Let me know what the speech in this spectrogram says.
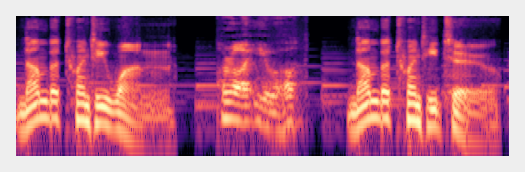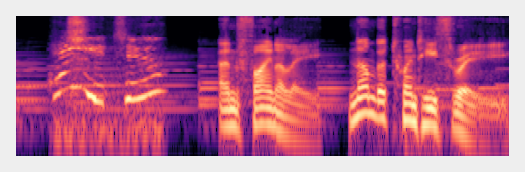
Number 21. Right you are. Number 22. Hey you two. And finally, number 23.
